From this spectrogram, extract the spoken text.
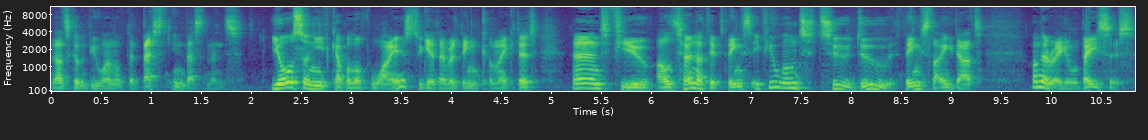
that's gonna be one of the best investments. You also need a couple of wires to get everything connected and few alternative things if you want to do things like that on a regular basis.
